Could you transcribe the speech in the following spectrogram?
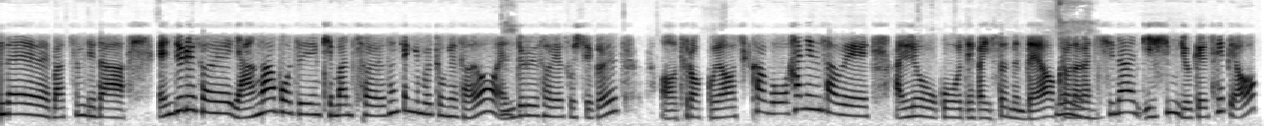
네, 맞습니다. 앤드류서의 양아버지인 김한철 선생님을 통해서요, 네. 앤드류서의 소식을 어, 들었고요. 시카고 한인사회에 알려오고 제가 있었는데요. 그러다가 네. 지난 26일 새벽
